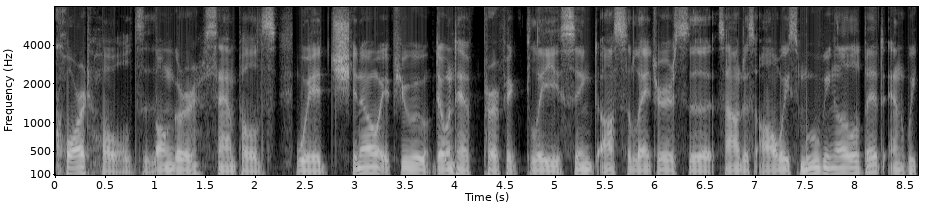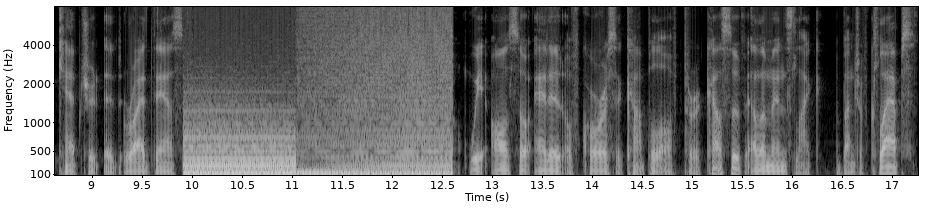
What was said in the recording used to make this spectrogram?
chord holds, longer samples, which, you know, if you don't have perfectly synced oscillators, the sound is always moving a little bit and we captured it right there. We also added, of course, a couple of percussive elements like a bunch of claps.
